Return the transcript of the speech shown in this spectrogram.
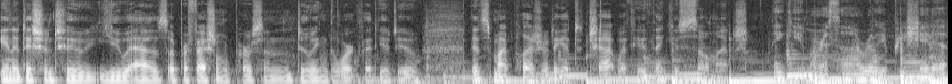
in addition to you as a professional person doing the work that you do. It's my pleasure to get to chat with you. Thank you so much. Thank you, Marissa. I really appreciate it.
